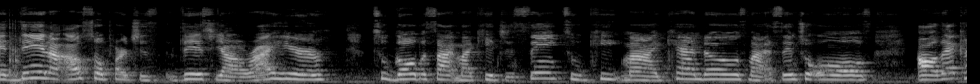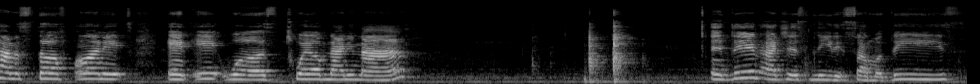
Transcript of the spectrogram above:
And then I also purchased this, y'all, right here to go beside my kitchen sink to keep my candles, my essential oils, all that kind of stuff on it. And it was $12.99. And then I just needed some of these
